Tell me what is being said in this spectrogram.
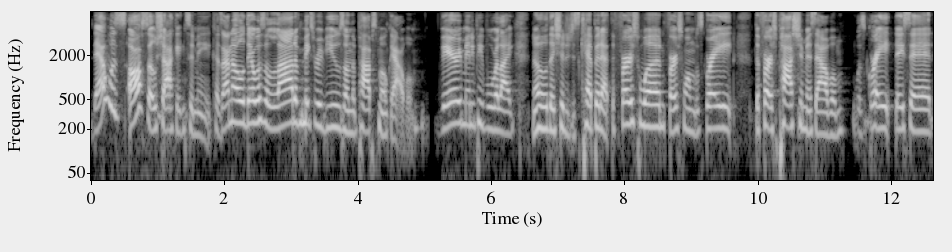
That was also shocking to me because I know there was a lot of mixed reviews on the Pop Smoke album very many people were like, no, they should have just kept it at the first one. First one was great. The first posthumous album was great, they said,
